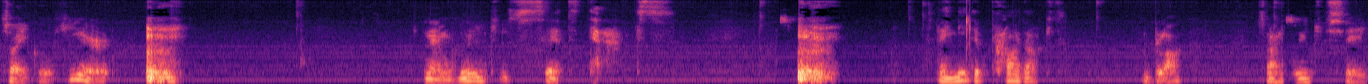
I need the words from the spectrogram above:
So I go here and I'm going to set tax. I need a product block. So I'm going to say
